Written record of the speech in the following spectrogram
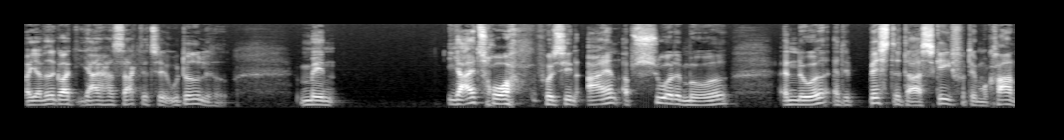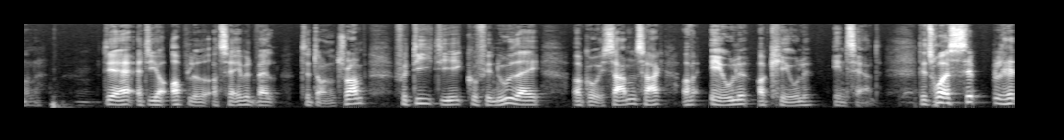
Og jeg ved godt, jeg har sagt det til udødelighed. Men jeg tror på sin egen absurde måde, at noget af det bedste, der er sket for demokraterne, det er, at de har oplevet at tabe et valg til Donald Trump, fordi de ikke kunne finde ud af at gå i samme takt og ævle og kævle internt. Det tror jeg simpelthen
